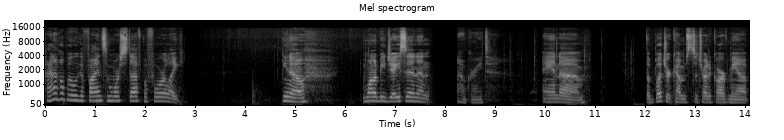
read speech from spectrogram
Kind of hoping we could find some more stuff before, like, you know, want to be Jason and, oh, great. And, um, the butcher comes to try to carve me up.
